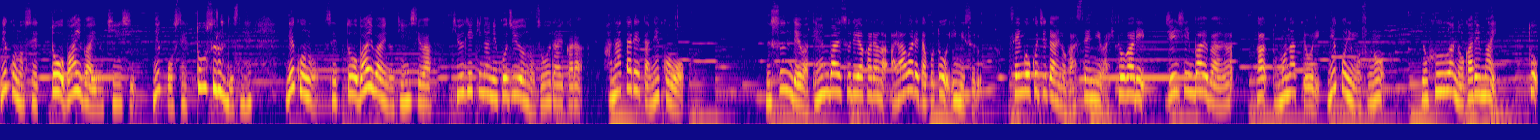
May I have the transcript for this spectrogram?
猫の窃盗売買の禁止猫を窃盗するんですね。猫の窃盗売買の禁止は急激な猫需要の増大から放たれた猫を盗んでは転売する輩が現れたことを意味する。戦国時代の合戦には人狩り人身売買が伴っており猫にもその予風は逃れまいと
